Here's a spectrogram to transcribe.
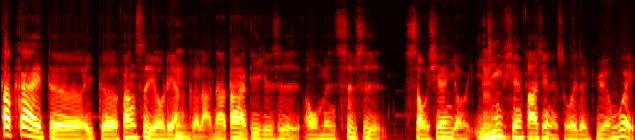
大概的一个方式有两个啦。嗯、那当然第一个是我们是不是？首先有已经先发现了所谓的原位，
